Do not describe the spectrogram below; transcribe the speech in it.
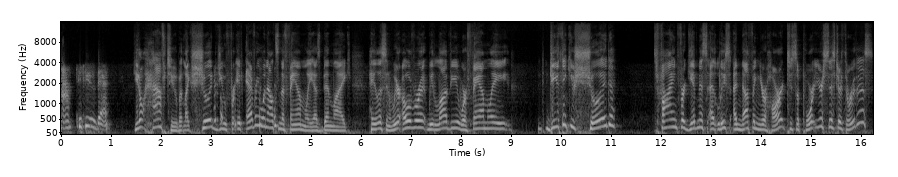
have to do this. You don't have to, but like, should you? For if everyone else in the family has been like, "Hey, listen, we're over it. We love you. We're family." Do you think you should find forgiveness at least enough in your heart to support your sister through this?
